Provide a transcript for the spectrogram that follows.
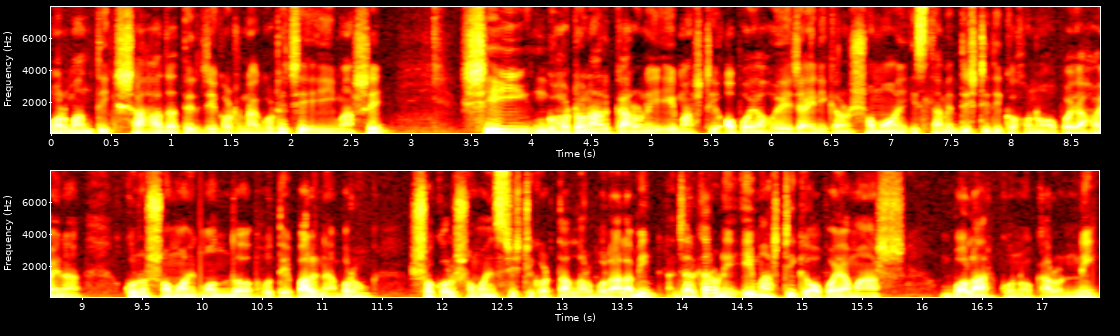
মর্মান্তিক শাহাদাতের যে ঘটনা ঘটেছে এই মাসে, সেই ঘটনার কারণে এই মাসটি অপয়া হয়ে যায়নি। কারণ সময় ইসলামের দৃষ্টিতে কখনো অপয়া হয় না। কোনো সময় মন্দ হতে পারে না। বরং সকল সময় সৃষ্টিকর্তা আল্লাহ রব্বুল আলমিন। যার কারণে এই মাসটিকে অপয়া মাস বলার কোনো কারণ নেই।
